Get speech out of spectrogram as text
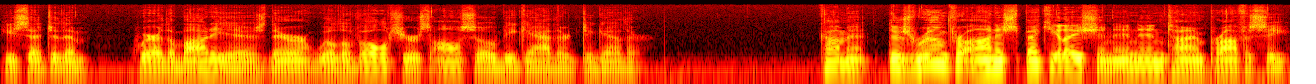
He said to them, Where the body is, there will the vultures also be gathered together. Comment There's room for honest speculation in end time prophecy.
